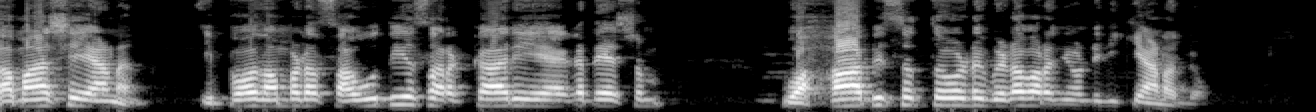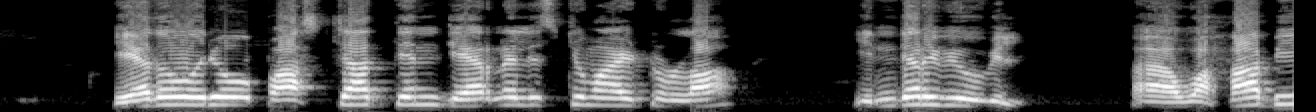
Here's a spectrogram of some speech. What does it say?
തമാശയാണ്. ഇപ്പോൾ നമ്മുടെ സൗദി സർക്കാർ ഏകദേശം വഹാബിസത്തോട് വിട പറഞ്ഞുകൊണ്ടിരിക്കുകയാണല്ലോ. ഏതോ ഒരു പാശ്ചാത്യൻ ജേർണലിസ്റ്റുമായിട്ടുള്ള ഇന്റർവ്യൂവിൽ വഹാബി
